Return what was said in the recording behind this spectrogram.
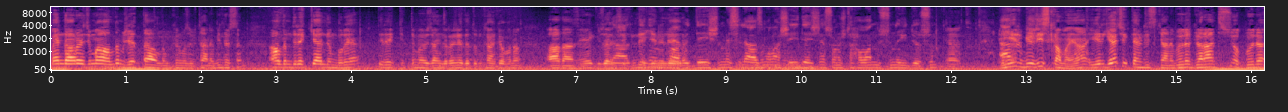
ben de aracımı aldım, Jetta aldım kırmızı bir tane bilirsin. Aldım direkt geldim buraya. Direkt gittim Özen Garaj'a dedim kanka bunu A'dan Z'ye güzel bir Ya şekilde dediğim gibi yenileyelim. Abi, değişilmesi lazım olan şeyi değiştireceksin. Sonuçta havanın üstünde gidiyorsun. Evet. Air bir risk ama ya. Air gerçekten risk yani. Böyle garantisi yok. Böyle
